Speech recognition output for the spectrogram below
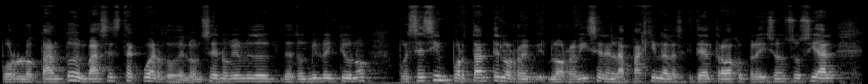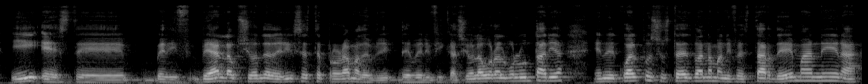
por lo tanto, en base a este acuerdo del 11 de noviembre de 2021, pues es importante lo, lo revisen en la página de la Secretaría del Trabajo y Previsión Social y este, vean la opción de adherirse a este programa de, de verificación laboral voluntaria, en el cual pues ustedes van a manifestar de manera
